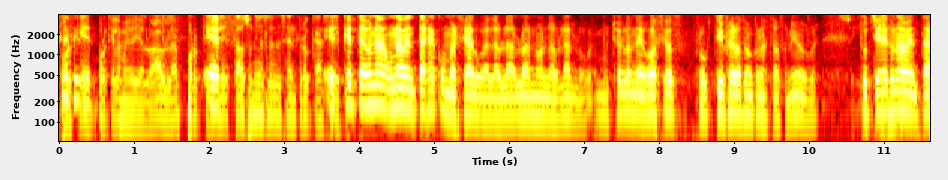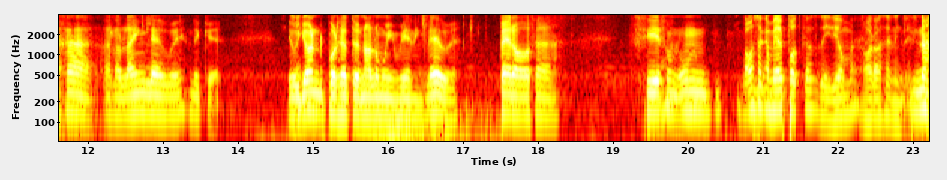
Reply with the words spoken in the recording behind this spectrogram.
Porque, sí, sí. porque la mayoría lo habla. Porque Es- Estados Unidos es el centro casi. Es que te da una, una ventaja comercial, güey, al hablarlo a no al hablarlo, güey. Muchos de los negocios fructíferos son con Estados Unidos, güey. Tú tienes una ventaja al hablar inglés, güey, de que... Digo, yo, por cierto, yo no hablo muy bien inglés, güey. Pero, o sea, sí es un... un Vamos a cambiar el podcast de idioma. Ahora va a ser en inglés. no.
